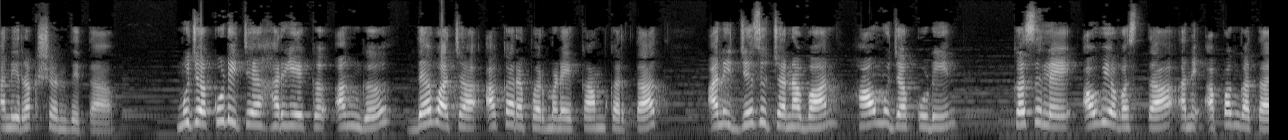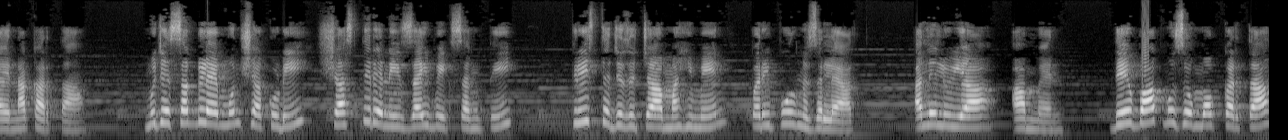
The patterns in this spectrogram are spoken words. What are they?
आनी रक्षण दिता. म्हज्या कुडीचे हर एक अंग देवाच्या आकाराप्रमाणे काम करतात आनी जेजूच्या नवान हांव म्हज्या कुडीन कसले अव्यवस्था आनी अपंगताय नाकारतां मुझे सगळे मनशा कुडी शास्त्रीयनी जैवीक संगती क्रिस्त जेजूच्या महिमेन परिपूर्ण जाल्यात अलेलुया आमेन. देव बाप म्हजो मोग करता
